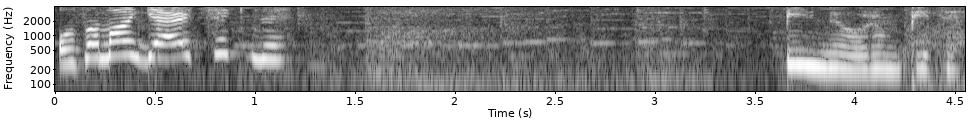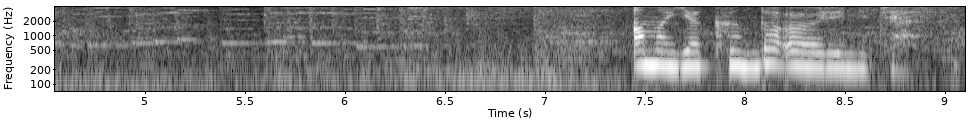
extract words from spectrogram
O zaman gerçek ne? Bilmiyorum Pidi. Ama yakında öğreneceğiz.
